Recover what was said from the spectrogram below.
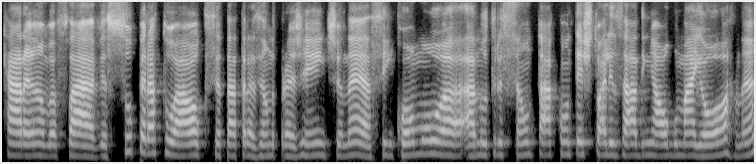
Caramba, Flávia, super atual que você está trazendo para a gente, né? Assim como a, a nutrição está contextualizada em algo maior, né?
